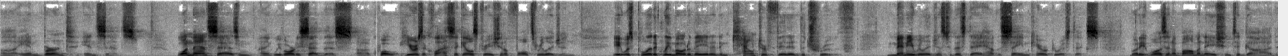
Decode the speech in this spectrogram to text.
uh, and burnt incense. One man says, and I think we've already said this, uh, quote, here is a classic illustration of false religion. It was politically motivated and counterfeited the truth. Many religions to this day have the same characteristics, but it was an abomination to God,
